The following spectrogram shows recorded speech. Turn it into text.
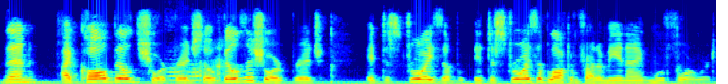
Then I call build short bridge, so it builds a short bridge. It destroys a it destroys a block in front of me, and I move forward.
